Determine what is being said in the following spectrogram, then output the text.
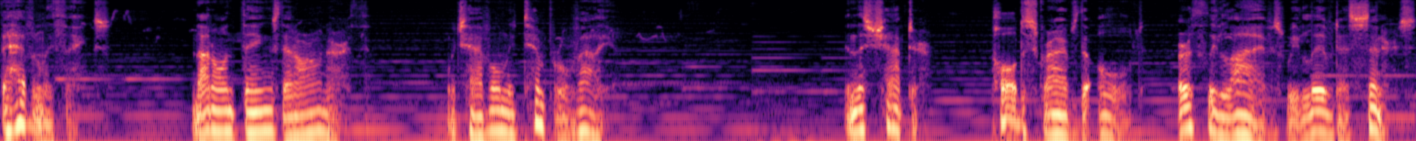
the heavenly things, not on things that are on earth, which have only temporal value. In this chapter, Paul describes the old, earthly lives we lived as sinners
